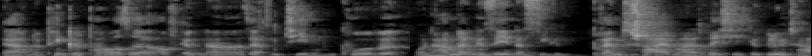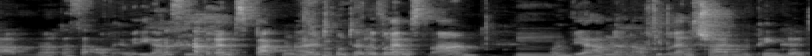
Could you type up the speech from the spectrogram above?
ja, eine Pinkelpause auf irgendeiner Serpentinenkurve und haben dann gesehen, dass die Bremsscheiben halt richtig geglüht haben. Ne? Dass da auch irgendwie die ganzen Bremsbacken halt runtergebremst waren. Hm. Und wir haben dann auf die Bremsscheiben gepinkelt,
